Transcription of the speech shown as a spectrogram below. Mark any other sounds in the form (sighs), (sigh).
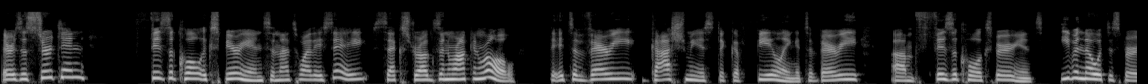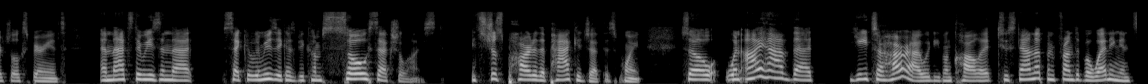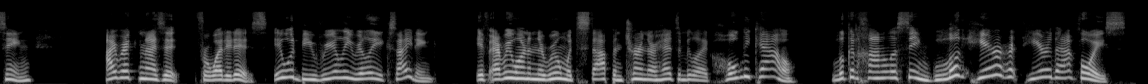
There's a certain physical experience, and that's why they say sex, drugs, and rock and roll. It's a very gashmiistic of feeling. It's a very um, physical experience, even though it's a spiritual experience. And that's the reason that secular music has become so sexualized. It's just part of the package at this point. So when I have that Yetzer Hara, I would even call it, to stand up in front of a wedding and sing, I recognize it for what it is. It would be really, really exciting if everyone in the room would stop and turn their heads and be like, "Holy cow! Look at Chanale sing! Look, hear, hear that voice."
